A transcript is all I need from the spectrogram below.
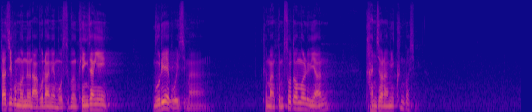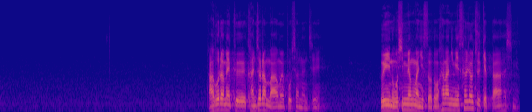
따지고 묻는 아브라함의 모습은 굉장히 무리해 보이지만 그만큼 소돔을 위한 간절함이 큰 것입니다. 아브라함의 그 간절한 마음을 보셨는지 의인 50명만 있어도 하나님이 살려주겠다 하십니다.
